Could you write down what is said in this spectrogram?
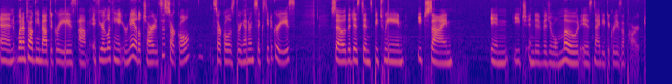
And when I'm talking about degrees, um, if you're looking at your natal chart, it's a circle. Circle is 360 degrees. So the distance between each sign in each individual mode is 90 degrees apart.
